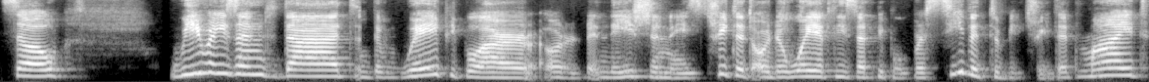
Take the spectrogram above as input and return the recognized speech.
So we reasoned that the way people are or the nation is treated or the way at least that people perceive it to be treated might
